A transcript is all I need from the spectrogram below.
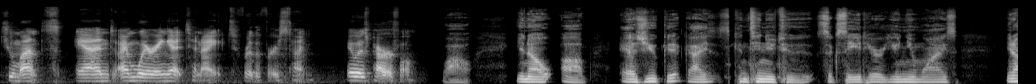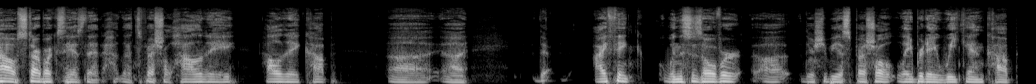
two months, and I'm wearing it tonight for the first time. It was powerful. Wow. You know, um, as you guys continue to succeed here union wise, you know how Starbucks has that that special holiday holiday cup. Uh, uh, th- I think when this is over, uh, there should be a special Labor Day weekend cup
